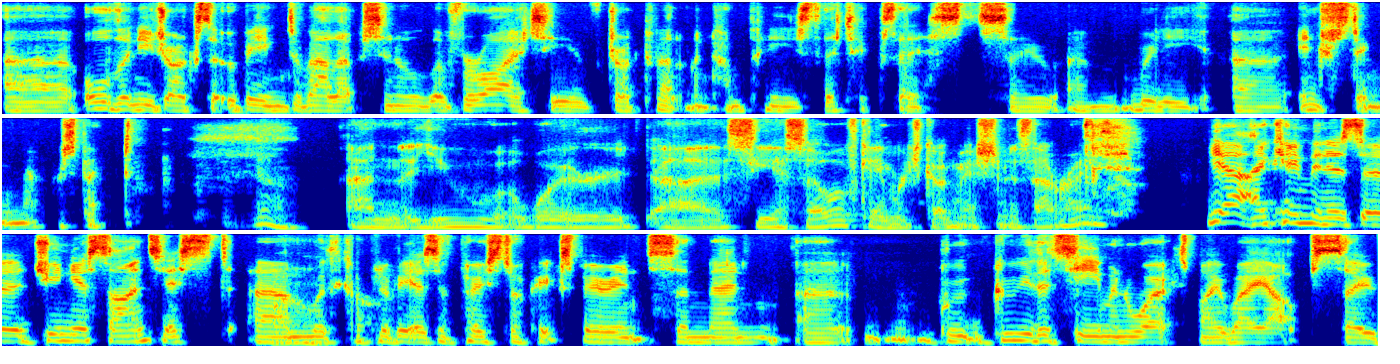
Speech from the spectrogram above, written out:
uh, all the new drugs that were being developed and all the variety of drug development companies that exist. So, um, really uh, interesting in that respect. Yeah. And you were uh, CSO of Cambridge Cognition, is that right? Yeah, I came in as a junior scientist um, wow. with a couple of years of postdoc experience and then uh, grew, grew, the team and worked my way up. So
